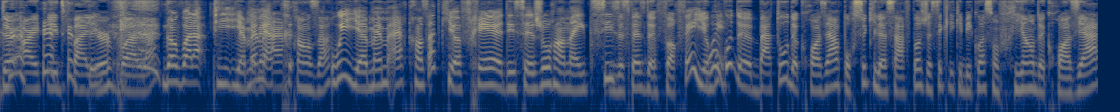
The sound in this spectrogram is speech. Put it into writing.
de Arcade Fire, voilà. Donc voilà. Puis il y a y même Air Transat. Oui, il y a même Air Transat qui offrait euh, des séjours en Haïti. Des espèces de forfaits. Il y a Oui. beaucoup de bateaux de croisière. Pour ceux qui le savent pas, je sais que les Québécois sont friands de croisière.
